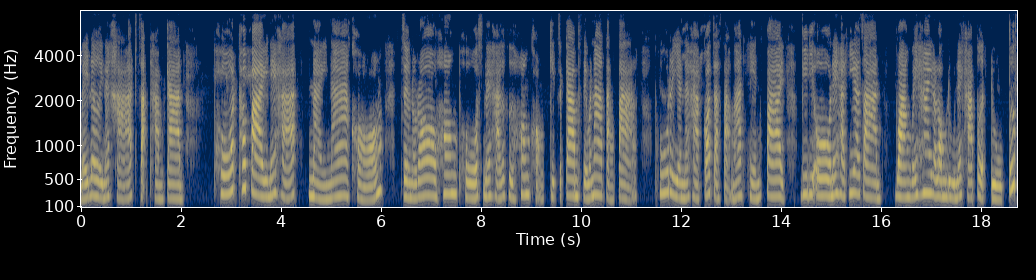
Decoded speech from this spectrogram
เลยเลยนะคะ จะทำการโพสต์เข้าไปนะคะในหน้าของ general ห้องโพสต์นะคะ ก็คือห้องของกิจกรรมเสวนาต่างๆ ผู้เรียนนะคะก็จะสามารถเห็นไฟล์วิดีโอนะคะที่อาจารย์วางไว้ให้เราลองดูนะคะ เปิดดูปุ๊บ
